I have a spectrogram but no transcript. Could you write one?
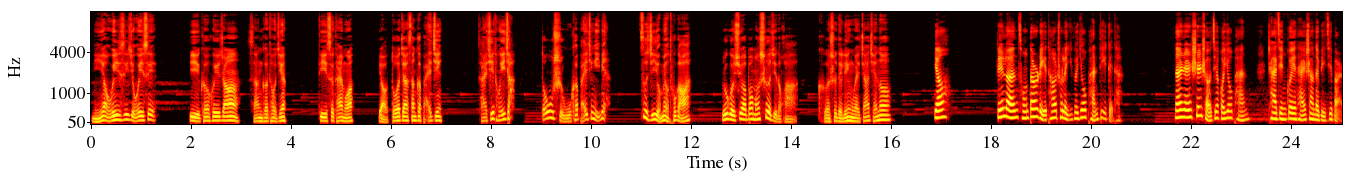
你要 VC 就 VC，一颗徽章三颗透晶，第一次开模要多加三颗白金。”彩旗统一价都是五颗白金一面，自己有没有图稿啊？如果需要帮忙设计的话，可是得另外加钱哦。有，林鸾从兜里掏出了一个 U 盘递给他。男人伸手接过 U 盘，插进柜台上的笔记本，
